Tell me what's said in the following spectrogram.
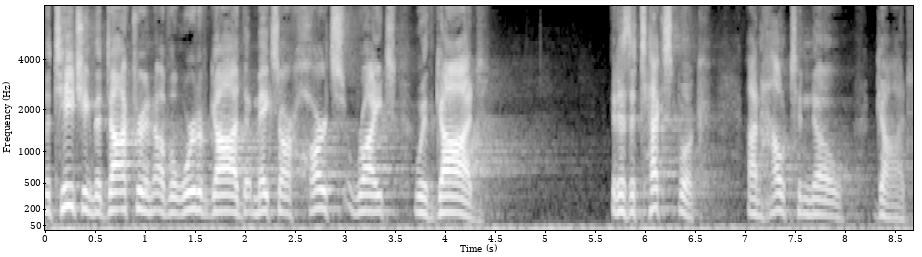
the teaching, the doctrine of the Word of God that makes our hearts right with God. It is a textbook on how to know God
